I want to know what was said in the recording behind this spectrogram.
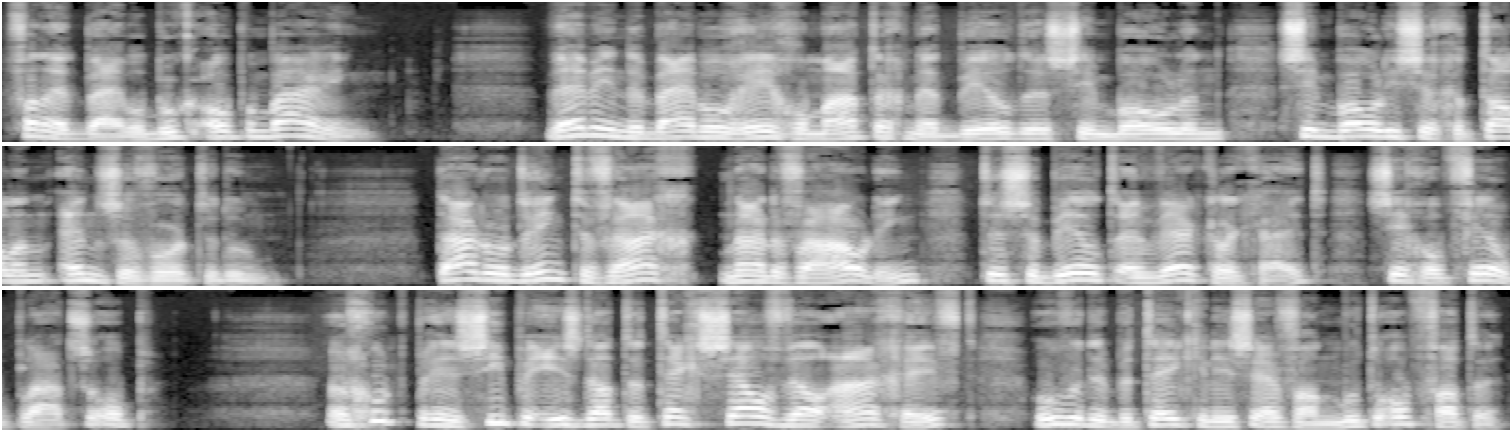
van het Bijbelboek Openbaring. We hebben in de Bijbel regelmatig met beelden, symbolen, symbolische getallen enzovoort te doen. Daardoor dringt de vraag naar de verhouding tussen beeld en werkelijkheid zich op veel plaatsen op. Een goed principe is dat de tekst zelf wel aangeeft hoe we de betekenis ervan moeten opvatten,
